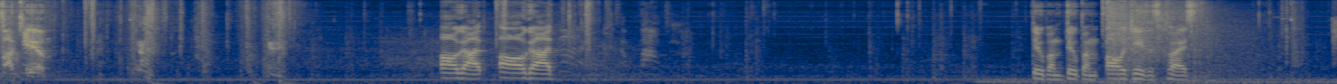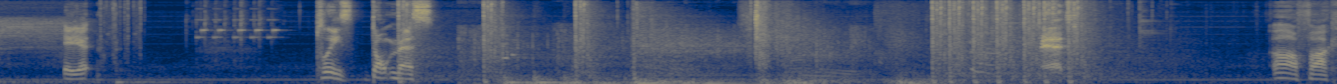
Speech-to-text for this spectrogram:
Fuck you! Oh god, oh god. Dupe him, dupe him. Oh Jesus Christ. Idiot. Please, don't miss. Bitch! Oh fuck.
